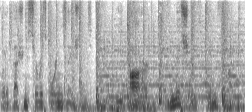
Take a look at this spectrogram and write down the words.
go to veteran service organizations. We are Mission in Flight.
